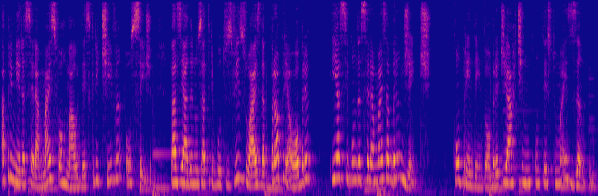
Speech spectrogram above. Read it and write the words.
A primeira será mais formal e descritiva, ou seja, baseada nos atributos visuais da própria obra, e a segunda será mais abrangente, compreendendo a obra de arte em um contexto mais amplo,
